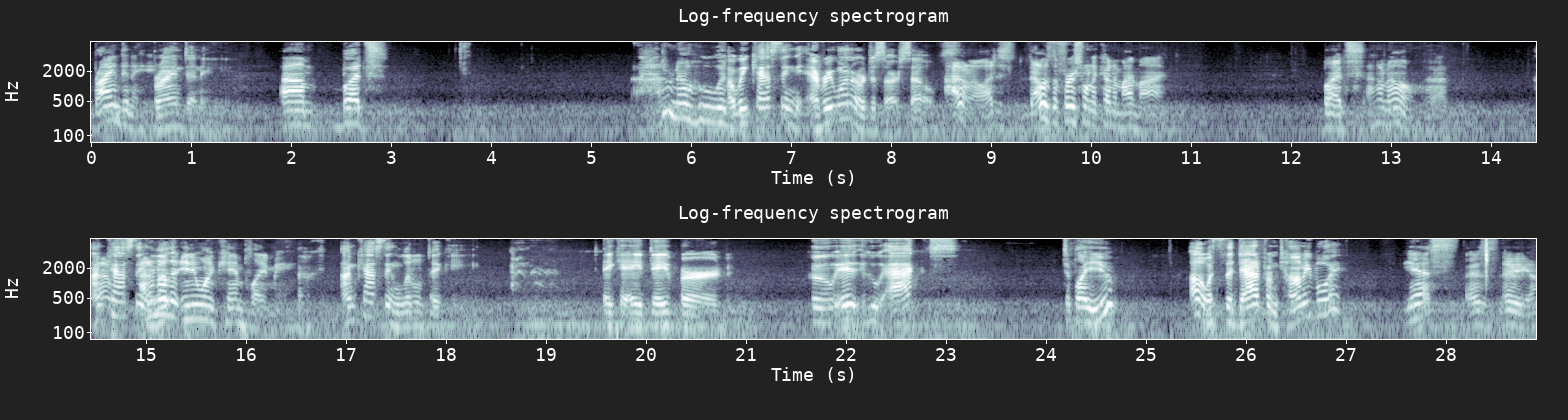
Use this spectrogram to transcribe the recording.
Brian Dennehy. Brian Denny. Um, but I don't know who would. Are we casting everyone or just ourselves? I don't know. I just that was the first one to come to my mind. But I don't know. Uh, I I'm don't- casting. I don't know Lil- that anyone can play me. I'm casting Lil Dicky, aka Dave Burd, who is who acts. To play you? Oh, it's the dad from Tommy Boy. Yes. There you go.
